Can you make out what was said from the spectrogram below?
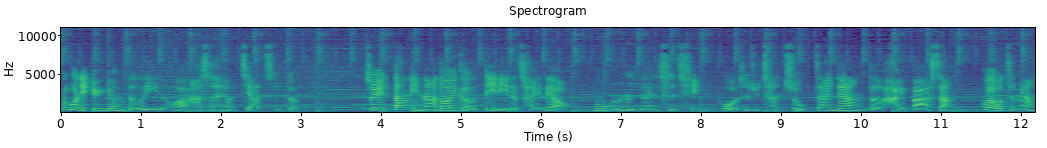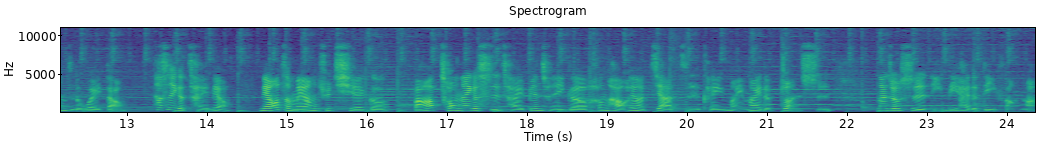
如果你运用得宜的话，它是很有价值的。所以当你拿到一个地理的材料，末日这件事情，或者是去阐述在那样的海拔上会有怎么样子的味道，它是一个材料，你要怎么样去切割，把它从那个食材变成一个很好很有价值可以买卖的钻石。那就是你厉害的地方嘛。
